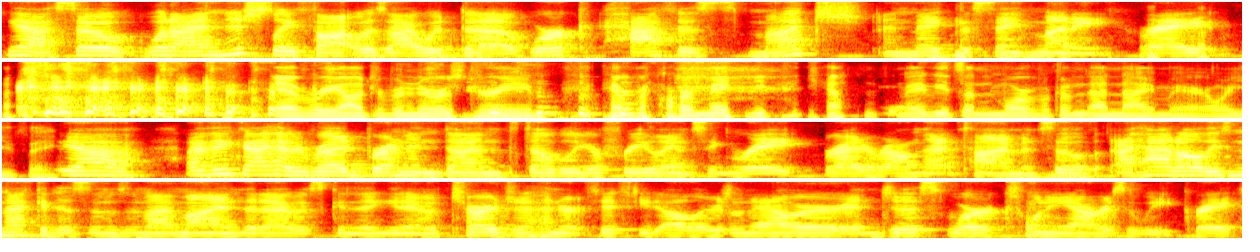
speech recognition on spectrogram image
Yeah. So what I initially thought was I would uh, work half as much and make the same money, right? Every entrepreneur's dream, or maybe, yeah, maybe it's a more of a, a, nightmare. What do you think? Yeah, I think I had read Brennan Dunn's "Double Your Freelancing Rate" right around that time, mm-hmm. and so mm-hmm. I had all these mechanisms in my mind that I was going to, you know, charge one hundred fifty dollars an hour and just work twenty hours a week, right?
